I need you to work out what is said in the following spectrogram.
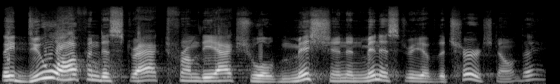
they do often distract from the actual mission and ministry of the church, don't they?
